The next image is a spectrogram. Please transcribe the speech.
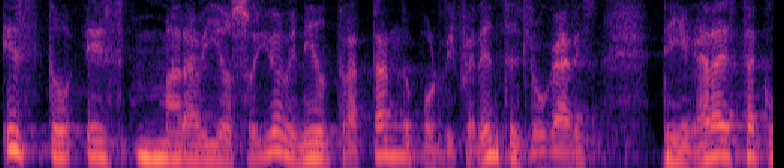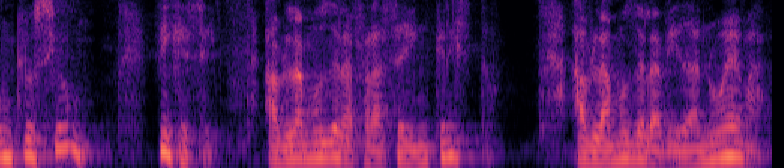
Esto es maravilloso. Yo he venido tratando por diferentes lugares de llegar a esta conclusión. Fíjese, hablamos de la frase en Cristo. Hablamos de la vida nueva,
